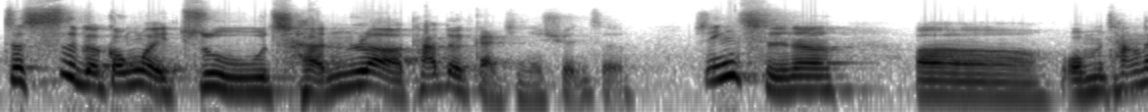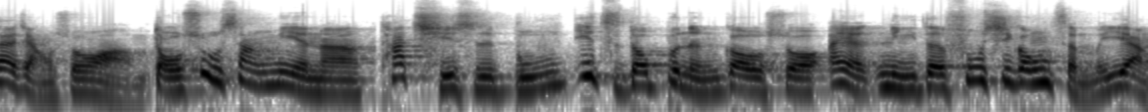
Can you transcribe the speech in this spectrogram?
这四个宫位组成了他对感情的选择。因此呢。呃，我们常在讲说啊，斗数上面呢、啊，它其实不一直都不能够说，哎呀，你的夫妻宫怎么样？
